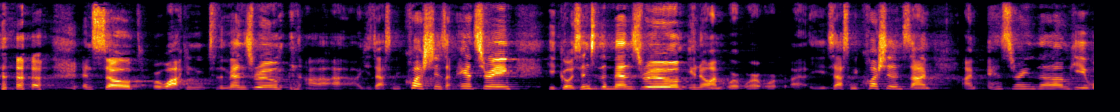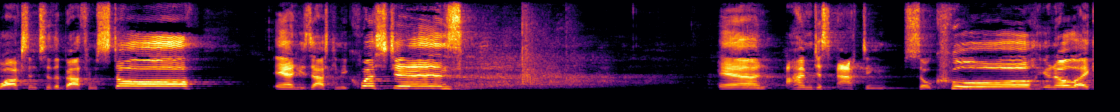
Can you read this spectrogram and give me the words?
and so we're walking to the men's room. Uh, he's asking me questions. I'm answering. He goes into the men's room. You know, I'm, we're, we're, we're, uh, he's asking me questions. I'm, I'm answering them. He walks into the bathroom stall and he's asking me questions. and I'm just acting so cool, you know, like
